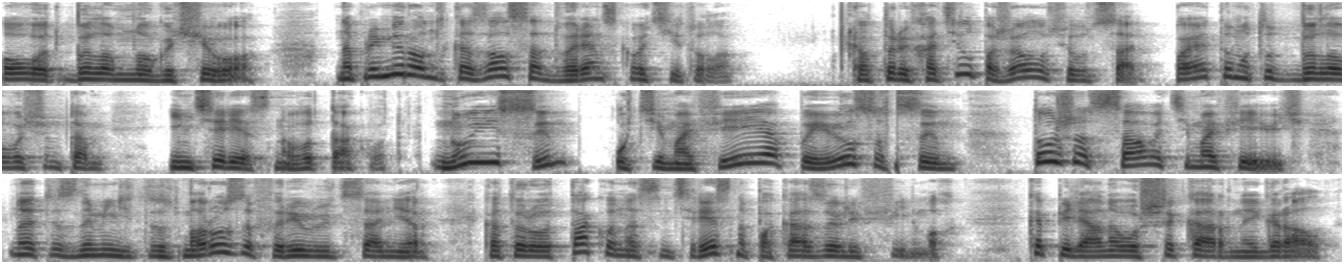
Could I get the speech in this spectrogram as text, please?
Вот, было много чего. Например, он отказался от дворянского титула, который хотел пожаловать его царь. Поэтому тут было, в общем, там интересно вот так вот. Ну и сын. У Тимофея появился сын, тоже Сава Тимофеевич, но это знаменитый Морозов революционер, которого так у нас интересно показывали в фильмах. Капелянова шикарно играл.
